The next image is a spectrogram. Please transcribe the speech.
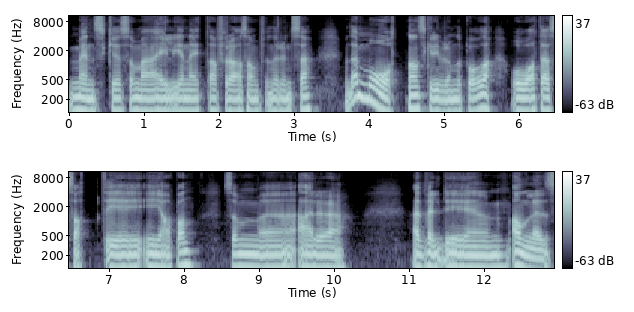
mennesket som er alienata fra samfunnet rundt seg. Men det er måten han skriver om det på, da, og at det er satt i, i Japan, som eh, er er et veldig um, annerledes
